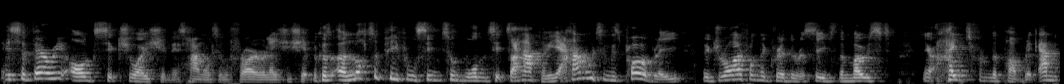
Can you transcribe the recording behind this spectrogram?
It's a very odd situation, this Hamilton Ferrari relationship, because a lot of people seem to want it to happen. Yet Hamilton is probably the driver on the grid that receives the most you know, hate from the public. And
